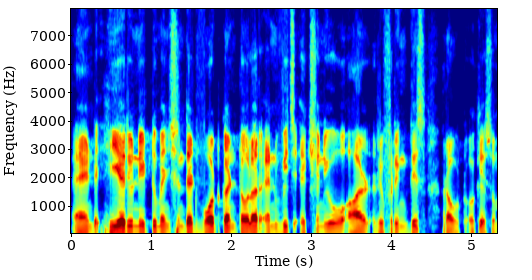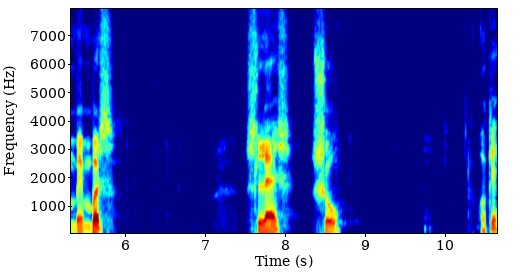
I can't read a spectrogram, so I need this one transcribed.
and here you need to mention that what controller and which action you are referring this route. Okay so members slash show. Okay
